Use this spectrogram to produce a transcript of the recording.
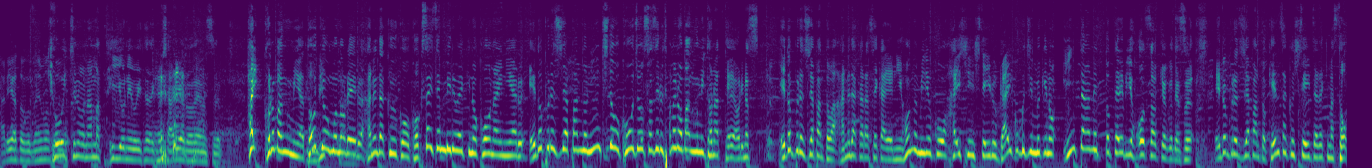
ありがとうございます。今日一の生っていいよねをいただきましてありがとうございます。はいこの番組は東京モノレール羽田空港国際線ビル駅の構内にあるエドプレスジャパンの認知度を向上させるための番組となっております。エドプレスジャパンとは羽田から世界へ日本の魅力を配信している外国人向けのインターネットテレビ放送局です。エドプレスジャパンと検索していただきますと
